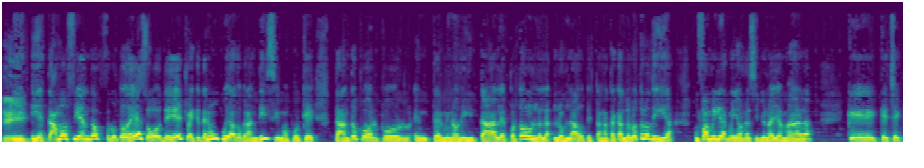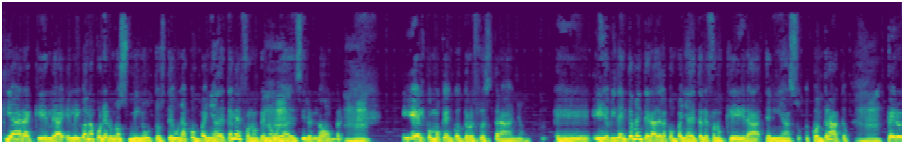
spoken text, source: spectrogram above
Y, estamos siendo fruto de eso. De hecho, hay que tener un cuidado grandísimo porque tanto por, por en términos digitales, por todos los lados te están atacando. El otro día, un familiar mío recibió una llamada que, que chequeara que le, iban a poner unos minutos de una compañía de teléfono, que no voy a decir el nombre. Y él como que encontró eso extraño. Eh, y evidentemente era de la compañía de teléfono que era tenía su contrato, pero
